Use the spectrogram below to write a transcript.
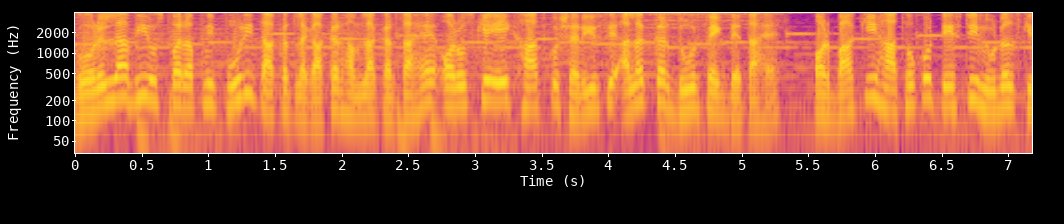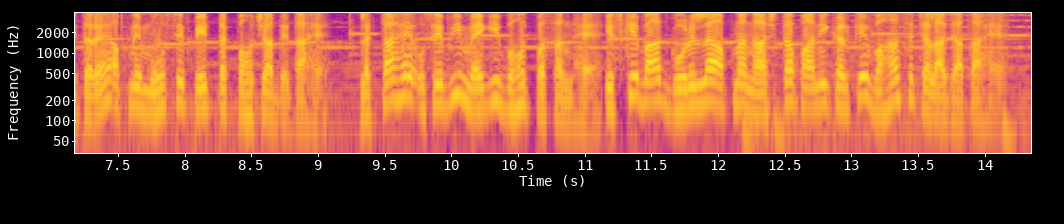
गोरिल्ला भी उस पर अपनी पूरी ताकत लगाकर हमला करता है और उसके एक हाथ को शरीर से अलग कर दूर फेंक देता है। और बाकी हाथों को टेस्टी नूडल्स की तरह अपने मुँह से पेट तक पहुँचा देता है। लगता है उसे भी मैगी बहुत पसंद है। इसके बाद गोरिल्ला अपना नाश्ता पानी करके वहाँ से चला जाता है।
